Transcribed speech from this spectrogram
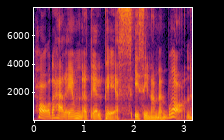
har det här ämnet LPS i sina membran.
